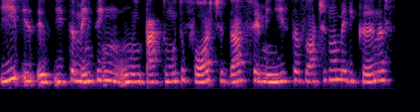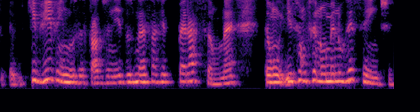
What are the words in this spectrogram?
e, e, e, também tem um impacto muito forte das feministas latino-americanas que vivem nos Estados Unidos nessa recuperação, né? Então, isso é um fenômeno recente.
